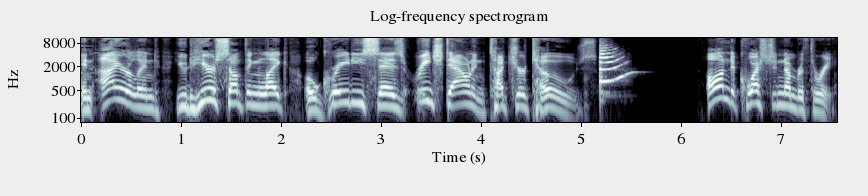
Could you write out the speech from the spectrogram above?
In Ireland, you'd hear something like O'Grady says, reach down and touch your toes. On to question number three.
